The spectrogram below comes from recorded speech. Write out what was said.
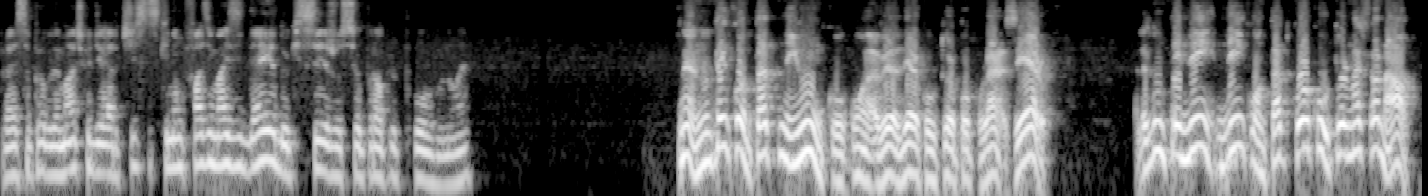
para essa problemática de artistas que não fazem mais ideia do que seja o seu próprio povo, não é? Não, não tem contato nenhum com, com a verdadeira cultura popular, zero. Elas não têm nem, nem contato com a cultura nacional.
